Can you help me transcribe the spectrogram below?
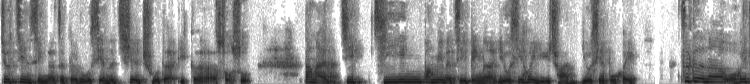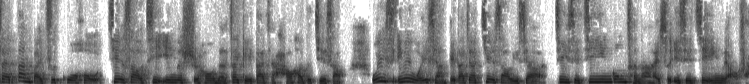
就进行了这个乳腺的切除的一个手术。当然，基基因方面的疾病呢，有些会遗传，有些不会。这个呢，我会在蛋白质过后介绍基因的时候呢，再给大家好好的介绍。我也因为我也想给大家介绍一下这些基因工程啊，还是一些基因疗法。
